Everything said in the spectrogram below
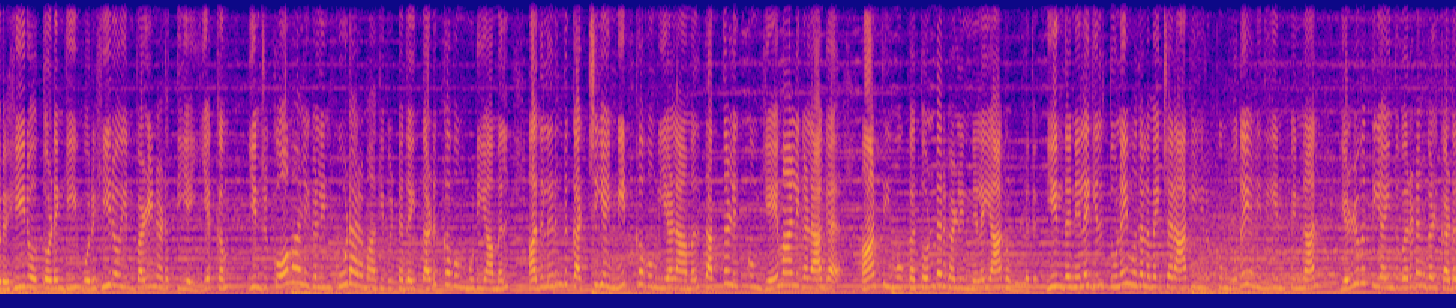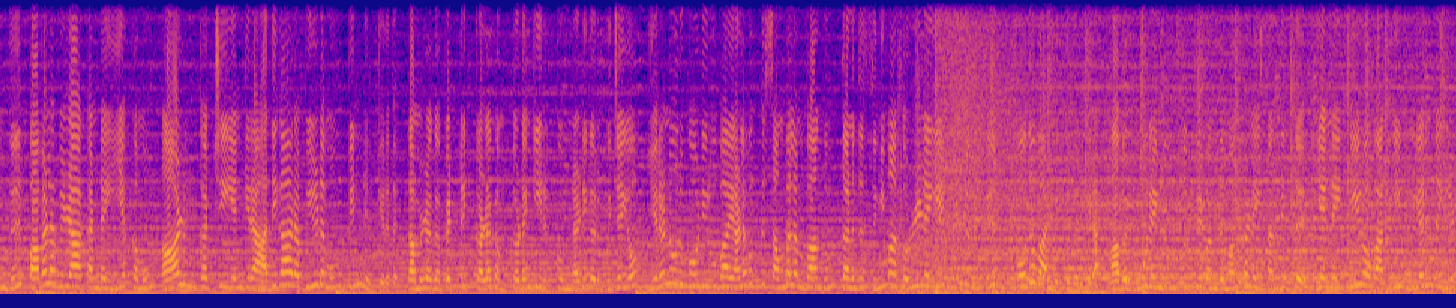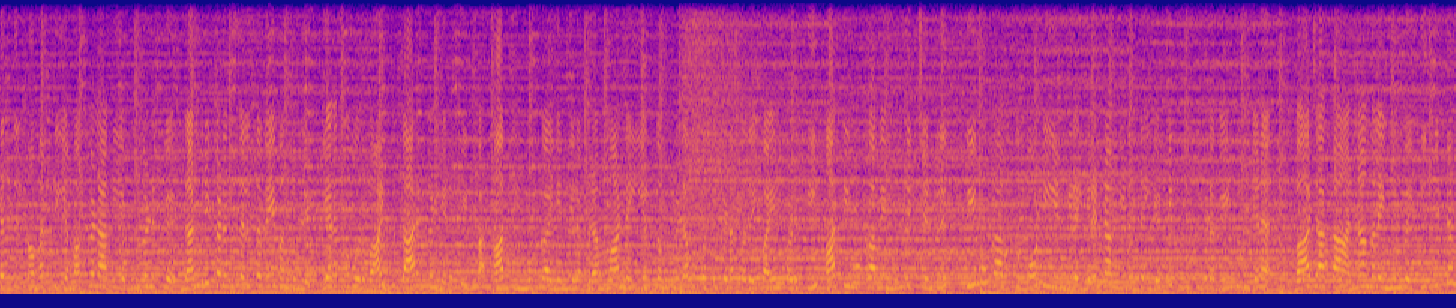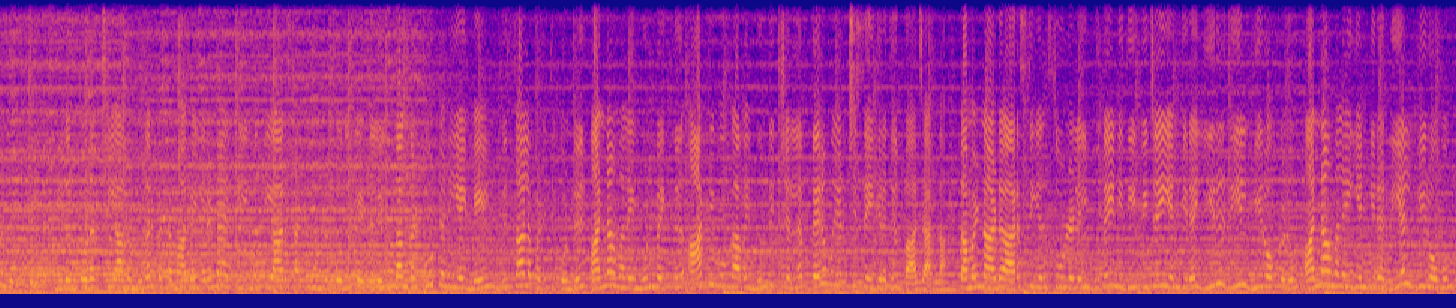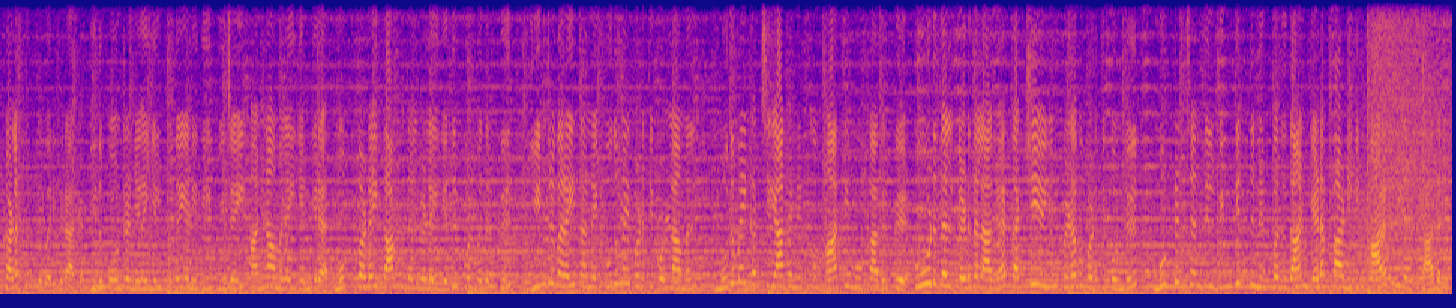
ஒரு ஹீரோ தொடங்கி ஒரு ஹீரோயின் வழிநடத்திய இயக்கம் இன்று கோமாளிகளின் கூடாரமாகிவிட்டதை தடுக்கவும் முடியாமல் அதிலிருந்து கட்சியை மீட்கவும் இயலாமல் தத்தளிக்கும் ஏமாளிகளாக அதிமுக தொண்டர்களின் நிலையாக உள்ளது. இந்த நிலையில் துணை முதலமைச்சர் ஆகியிருக்கும் உதயநிதியின் பின்னால் எழுபத்தி ஐந்து வருடங்கள் கடந்து பவள விழா கண்ட இயக்கமும் ஆளும் கட்சி என்கிற அதிகார பீடமும் பின் நிற்கிறது. தமிழக வெற்றிக் கழகம் தொடங்கியிருக்கும் நடிகர் விஜயோ இருநூறு கோடி ரூபாய் அளவுக்கு சம்பளம் வாங்கும் தனது சினிமா தொழிலையே விட்டுவிட்டு பொது வாழ்வுக்கு வருகிறார். அவர் ஊரெங்கும் வந்து மக்களை சந்தித்து என்னை ஹீரோவாக்கி உயர்ந்த இடத்தில் அமர்த்திய மக்களாகிய உங்களுக்கு நன்றி கடன் செலுத்தவே வந்துள்ளேன். எனக்கு ஒரு வாய்ப்பு தாருங்கள் என கேட்பார். அதிமுக என்கிற பிரம்மாண்ட இயக்கம் பிளவுபட்டு கிடப்பதை பயன்படுத்தி அதிமுகவை முந்திச் சென்று திமுகவுக்கு போட்டி என்கிற இரண்டாம் இடத்தை எட்டி பிடித்துவிட வேண்டும் என பாஜக அண்ணாமலை முன்வைத்து திட்டமிட்டு வருகிறது இதன் தொடர்ச்சியாக முதற்கட்டமாக இரண்டாயிரத்தி இருபத்தி ஆறு சட்டமன்ற பொதுத் தேர்தலில் தங்கள் கூட்டணியை மேலும் விசாலப்படுத்திக் கொண்டு அண்ணாமலை முன்வைத்து அதிமுகவை முந்திச் செல்ல பெருமுயற்சி செய்கிறது பாஜக. தமிழ்நாடு அரசியல் சூழலில் உதயநிதி விஜய் என்கிற இரு ரியல் ஹீரோக்களும் அண்ணாமலை என்கிற ரியல் ஹீரோவும் களத்துக்கு வருகிறார்கள். இது போன்ற நிலையில் உதயநிதி விஜய் அண்ணாமலை என்கிற முப்படை தாக்குதல்களை எதிர்கொள்வதற்கு இன்று வரை தன்னை புதுமைப்படுத்திக் கொள்ளாமல் முதுமை கட்சியாக நிற்கும் அதிமுக அதிமுகவிற்கு கூடுதல் கெடுதலாக கட்சியையும் பிளவுபடுத்திக் கொண்டு முட்டுச்சந்தில் விக்கித்து நிற்பதுதான் எடப்பாடியின் அரசியல் சாதனை.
